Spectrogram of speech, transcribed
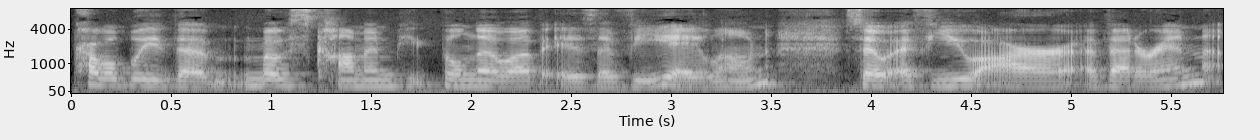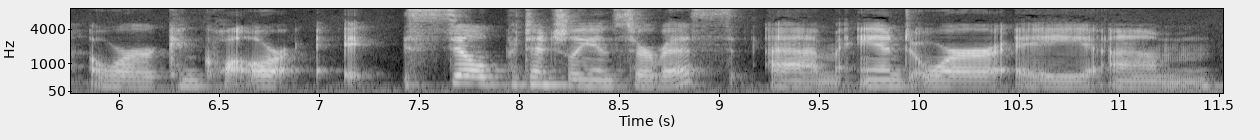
probably the most common people know of is a VA loan. So if you are a veteran or can qual or eh, still potentially in service um, and or a um,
